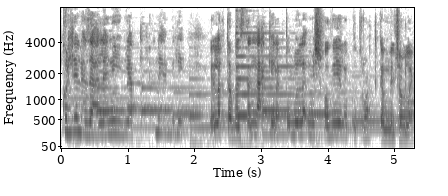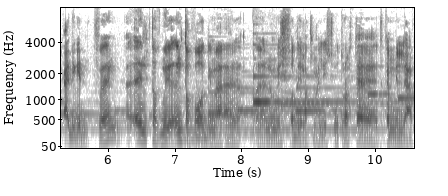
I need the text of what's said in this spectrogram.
كلنا زعلانين يا ابني هنعمل إيه؟ يقول لك طب استنى احكي لك تقول له لا مش فاضي لك وتروح تكمل شغلك عادي جدا فاهم؟ انت انت فاضي ما أنا مش فاضي لك معلش وتروح تكمل لعبك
